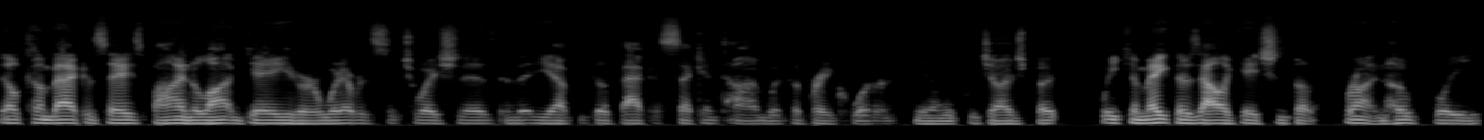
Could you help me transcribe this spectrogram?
They'll come back and say it's behind a locked gate or whatever the situation is. And then you have to go back a second time with a break order, you know, with the judge. But we can make those allegations up front and hopefully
